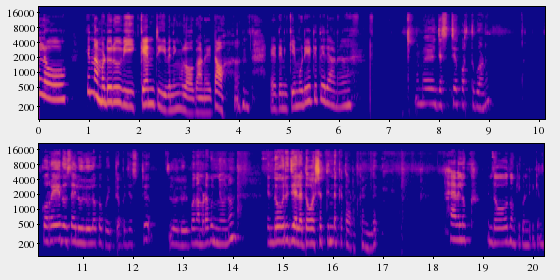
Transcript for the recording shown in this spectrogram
ഹലോ. ഇത് നമ്മുടെ ഒരു വീക്കെൻഡ് ഈവനിങ് വ്ളോഗാണ് കേട്ടോ. ഏട്ടൻ എനിക്ക് മുടി കെട്ടി തരാണ്. നമ്മൾ ജസ്റ്റ് പുറത്ത് പോവാണ്. കുറേ ദിവസമായി ലുലുവിലൊക്കെ പോയിട്ട്. അപ്പോൾ ജസ്റ്റ് ലുലുവിൽ ഇപ്പോൾ നമ്മുടെ കുഞ്ഞൂന് എന്തോ ഒരു ജലദോഷത്തിന്റെ ഒക്കെ തുടക്കമുണ്ട് ഹാവ് എ ലുക്ക് എന്തോ നോക്കിക്കൊണ്ടിരിക്കുന്നു.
